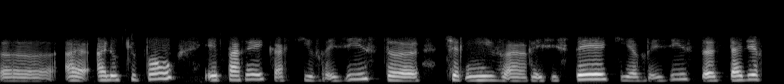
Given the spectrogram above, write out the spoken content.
euh, à, à l'occupant. Et pareil Kharkiv résiste, Tcherniv a résisté, Kiev résiste, c'est-à-dire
